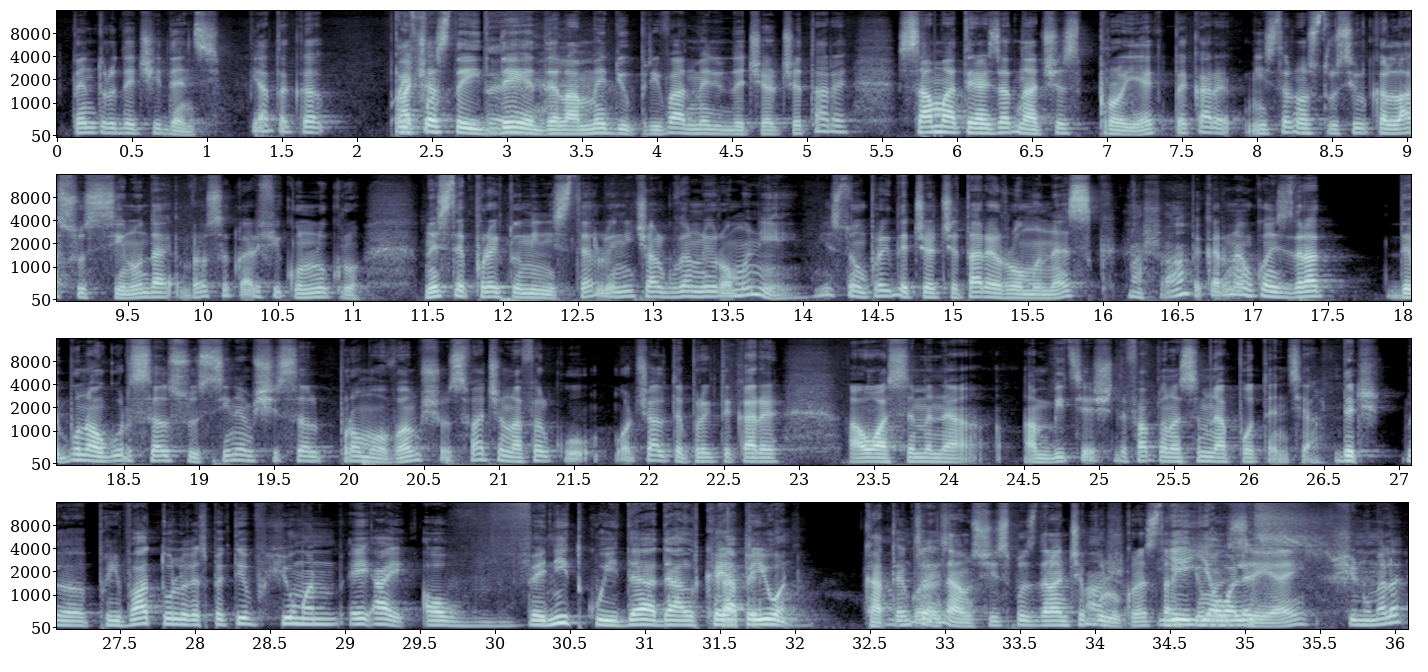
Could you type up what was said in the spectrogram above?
pentru decidenți. Iată că păi această foarte... idee de la mediul privat, mediul de cercetare, s-a materializat în acest proiect pe care Ministerul nostru sigur că l-a susținut, dar vreau să clarific un lucru. Nu este proiectul Ministerului, nici al Guvernului României. Este un proiect de cercetare românesc Așa. pe care noi am considerat de bun augur să-l susținem și să-l promovăm și o să facem la fel cu orice alte proiecte care au o asemenea ambiție și de fapt un asemenea potențial. Deci uh, privatul, respectiv Human AI, au venit cu ideea de a-l crea Cate- pe Ion. Categoric, da, am și spus de la început Așa. lucrul ăsta. Ei au ales AI. și numele?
